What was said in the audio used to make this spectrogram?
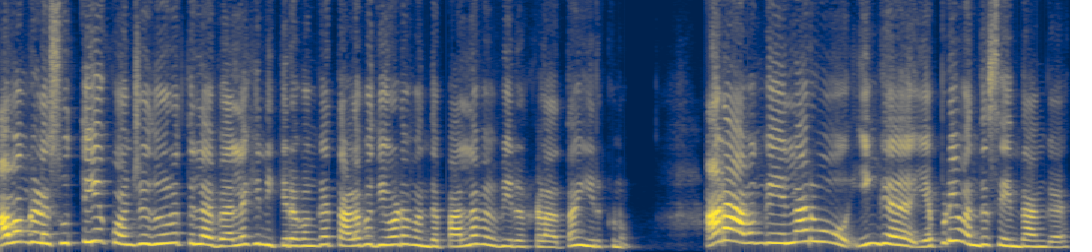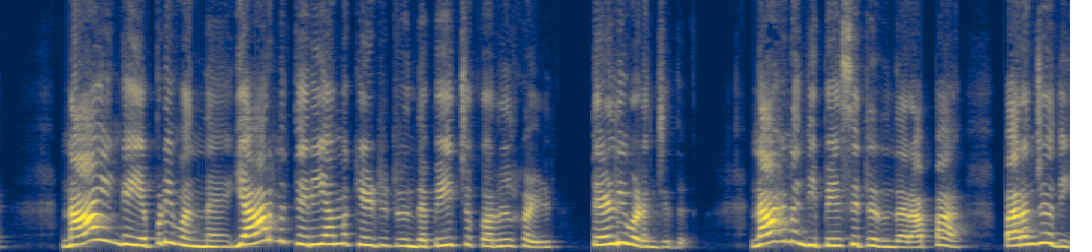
அவங்கள சுத்தியும் கொஞ்ச தூரத்துல விலகி நிக்கிறவங்க தளபதியோட வந்த பல்லவ வீரர்களா தான் இருக்கணும். ஆனா அவங்க எல்லாரும் இங்க எப்படி வந்து சேர்ந்தாங்க? நான் இங்க எப்படி வந்தேன்? யாருன்னு தெரியாம கேட்டுட்டு இருந்த பேச்சு குரல்கள் தெளிவடைஞ்சது. நாகநந்தி பேசிட்டு இருந்தார் அப்பா பரஞ்சோதி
